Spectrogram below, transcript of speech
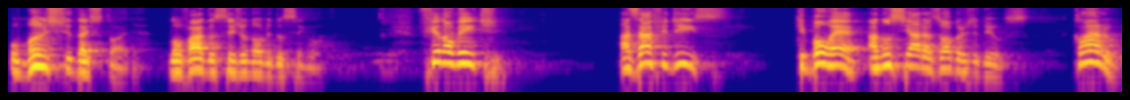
o manche da história. Louvado seja o nome do Senhor. Finalmente, Asaf diz que bom é anunciar as obras de Deus. Claro,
